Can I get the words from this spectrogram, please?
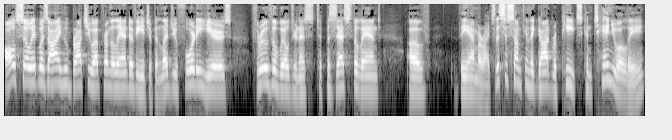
also it was I who brought you up from the land of Egypt and led you 40 years through the wilderness to possess the land of the Amorites. This is something that God repeats continually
